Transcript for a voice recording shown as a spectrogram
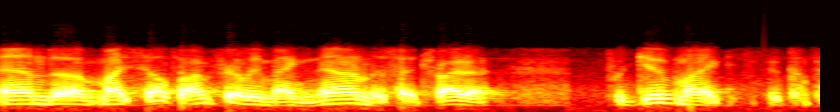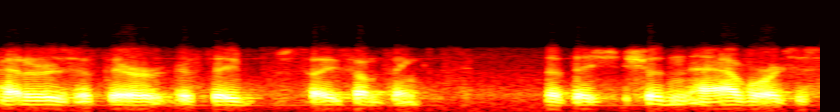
And uh, myself, I'm fairly magnanimous. I try to forgive my competitors if they're if they say something that they sh- shouldn't have, or just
